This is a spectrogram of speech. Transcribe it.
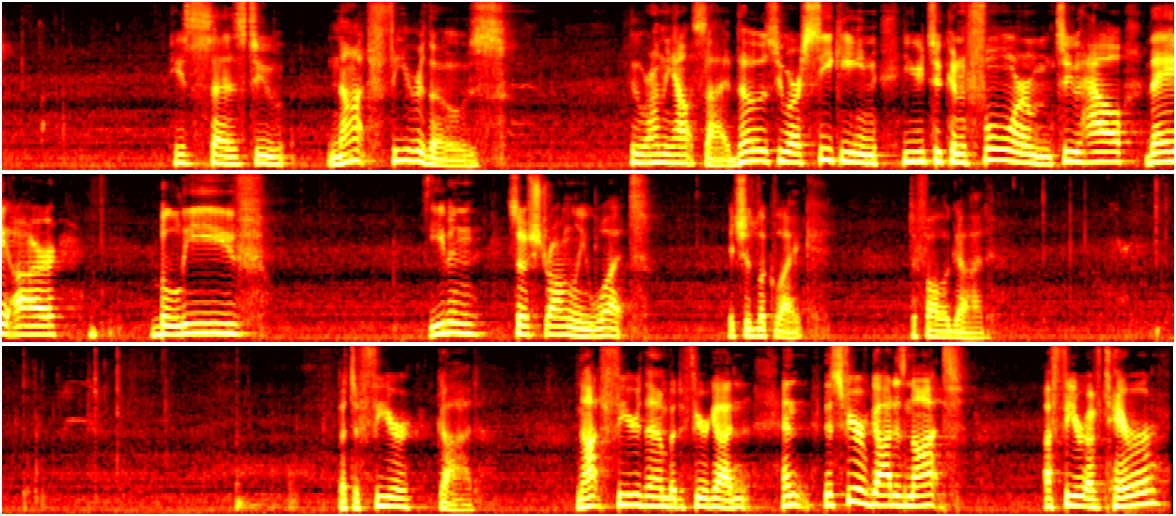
He says to not fear those who are on the outside, those who are seeking you to conform to how they are believe even so strongly what it should look like to follow God. But to fear God. Not fear them, but to fear God. And this fear of God is not a fear of terror.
